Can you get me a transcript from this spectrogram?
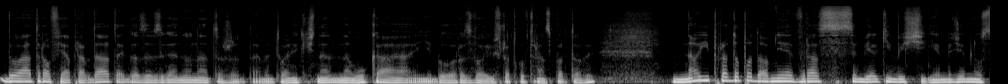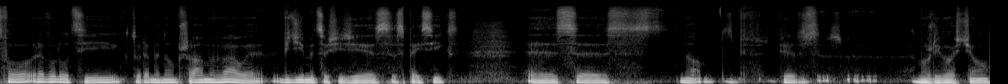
była atrofia, prawda, tego ze względu na to, że ewentualnie jakaś na, nauka i nie było rozwoju środków transportowych. No i prawdopodobnie wraz z tym wielkim wyścigiem będzie mnóstwo rewolucji, które będą przełamywały. Widzimy, co się dzieje z SpaceX, e, z, z, no, z, z możliwością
